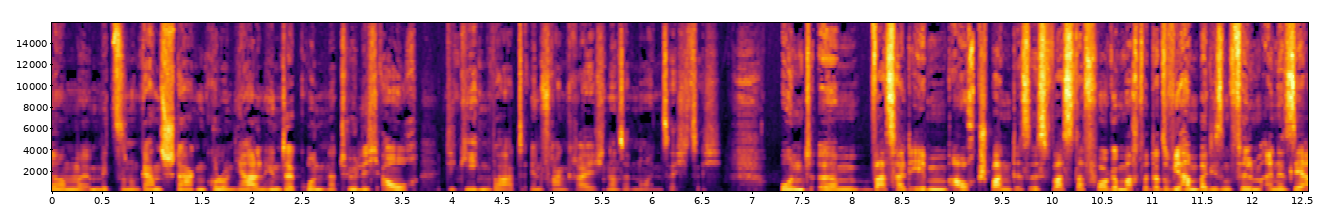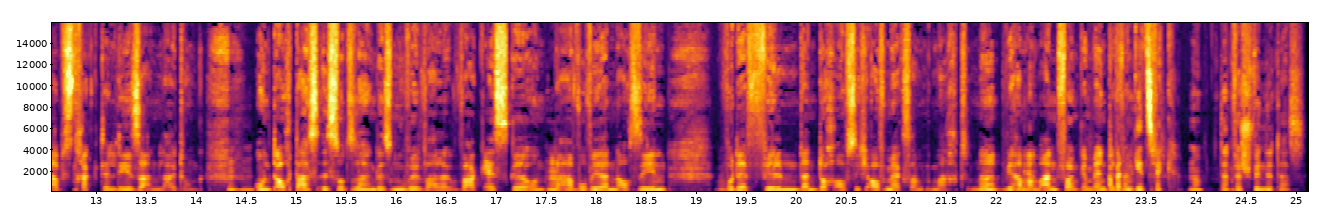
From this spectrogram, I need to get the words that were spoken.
ähm, mit so einem ganz starken kolonialen Hintergrund natürlich auch die Gegenwart in Frankreich 1969. Und ähm, was halt eben auch spannend ist, ist, was davor gemacht wird. Also wir haben bei diesem Film eine sehr abstrakte Leseanleitung. Mhm. Und auch das ist sozusagen das Nouvelle Vague-eske und da, wo wir dann auch sehen, wo der Film dann doch auf sich aufmerksam macht. Ne? Wir haben am Anfang im Aber Endeffekt... dann geht's weg, ne? Dann verschwindet das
